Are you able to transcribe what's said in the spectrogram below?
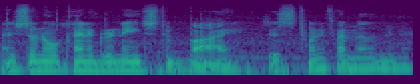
I just don't know what kind of grenades to buy. Is this 25 millimeter?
